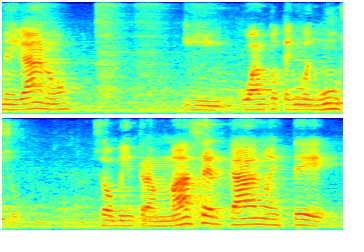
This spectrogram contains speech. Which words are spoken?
me gano y cuánto tengo en uso. So, mientras más cercano esté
